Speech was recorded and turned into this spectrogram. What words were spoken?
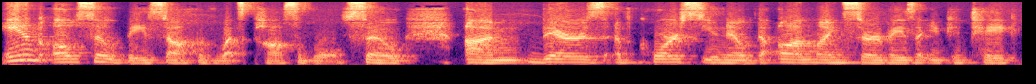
and also based off of what's possible. So um, there's of course you know the online surveys that you can take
